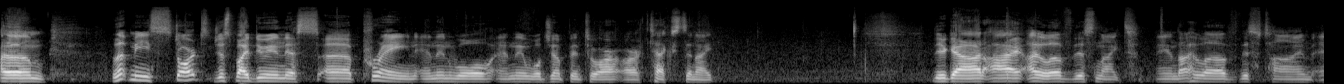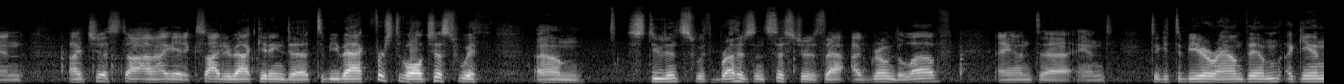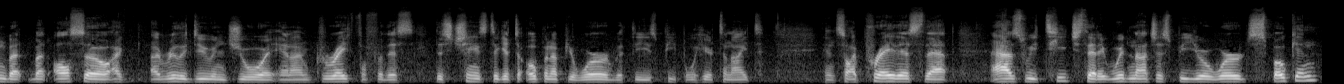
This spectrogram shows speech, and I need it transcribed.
Um, let me start just by doing this uh, praying, and then we'll and then we'll jump into our, our text tonight. Dear God, I, I love this night, and I love this time, and I just uh, I get excited about getting to, to be back. First of all, just with um, students, with brothers and sisters that I've grown to love, and uh, and to get to be around them again, but but also I, I really do enjoy and I'm grateful for this this chance to get to open up your word with these people here tonight. And so I pray this that as we teach that it would not just be your word spoken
